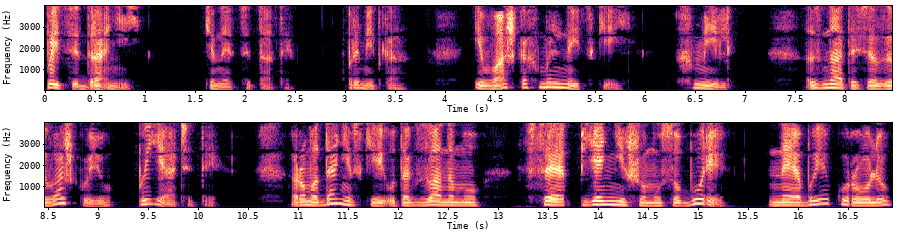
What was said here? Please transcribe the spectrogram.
пиці драній. Кінець цитати. Примітка. Івашка Хмельницький. Хміль. Знатися з Івашкою пиячити. Ромоданівський у так званому все п'янішому соборі неабияку ролю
